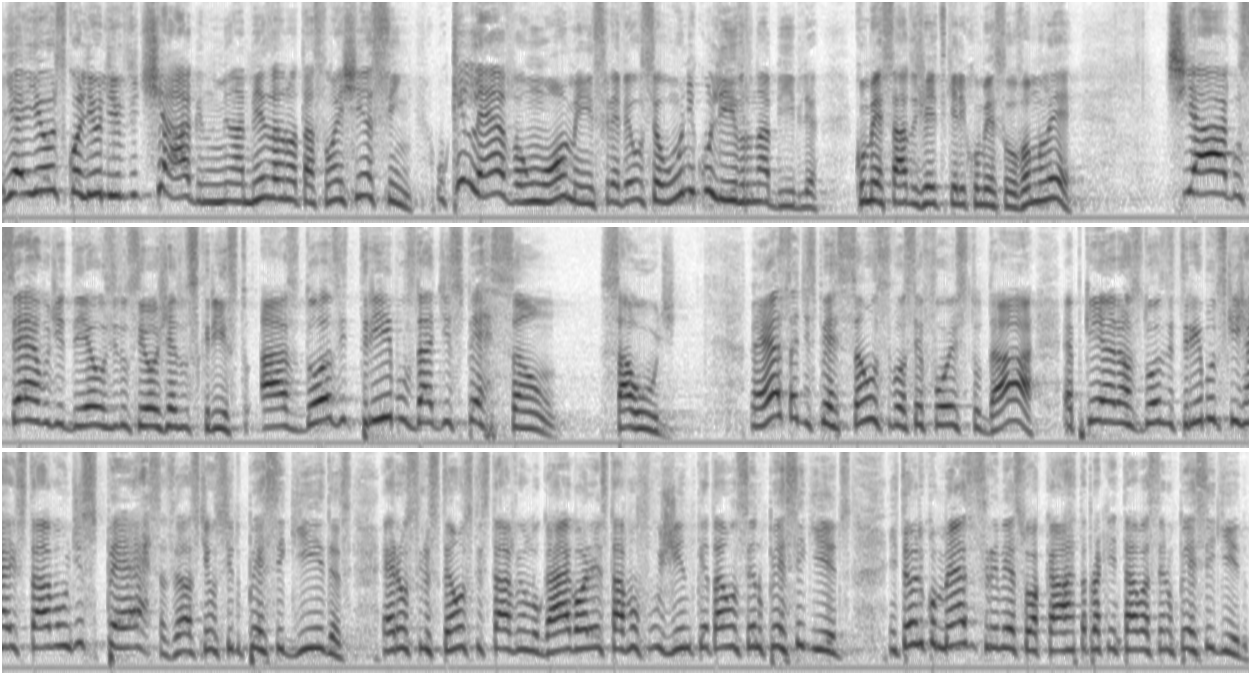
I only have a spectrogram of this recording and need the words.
e aí eu escolhi o livro de Tiago. Nas minhas anotações tinha assim: o que leva um homem a escrever o seu único livro na Bíblia? Começar do jeito que ele começou. Vamos ler? Tiago, servo de Deus e do Senhor Jesus Cristo, as doze tribos da dispersão, saúde. Essa dispersão, se você for estudar, é porque eram as doze tribos que já estavam dispersas, elas tinham sido perseguidas. Eram os cristãos que estavam em lugar, agora eles estavam fugindo porque estavam sendo perseguidos. Então ele começa a escrever a sua carta para quem estava sendo perseguido.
